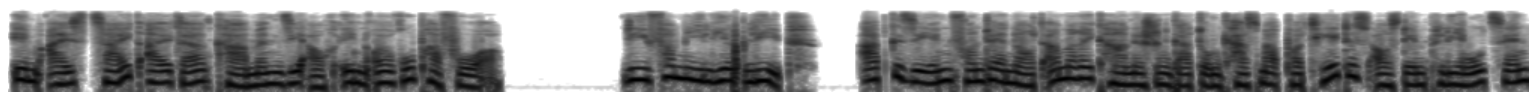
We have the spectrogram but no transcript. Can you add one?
Im Eiszeitalter kamen sie auch in Europa vor. Die Familie blieb, abgesehen von der nordamerikanischen Gattung Chasmapothetes aus dem Pliozän,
